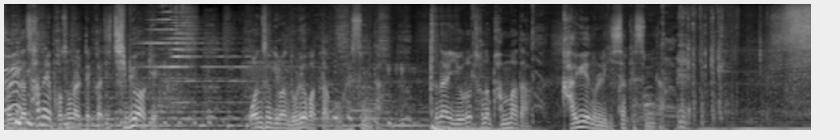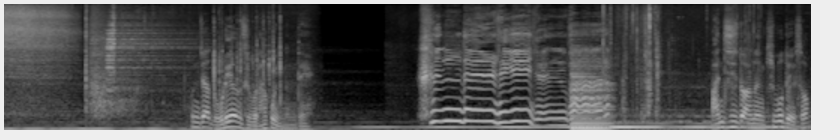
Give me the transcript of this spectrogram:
저희가 산을 벗어날 때까지 집요하게 원석이만 노려봤다고 했습니다. 그날 이후로 저는 밤마다 가위에 놀리기 시작했습니다. 혼자 노래 연습을 하고 있는데 흔들리는 바람 만지지도 않은 키보드에서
